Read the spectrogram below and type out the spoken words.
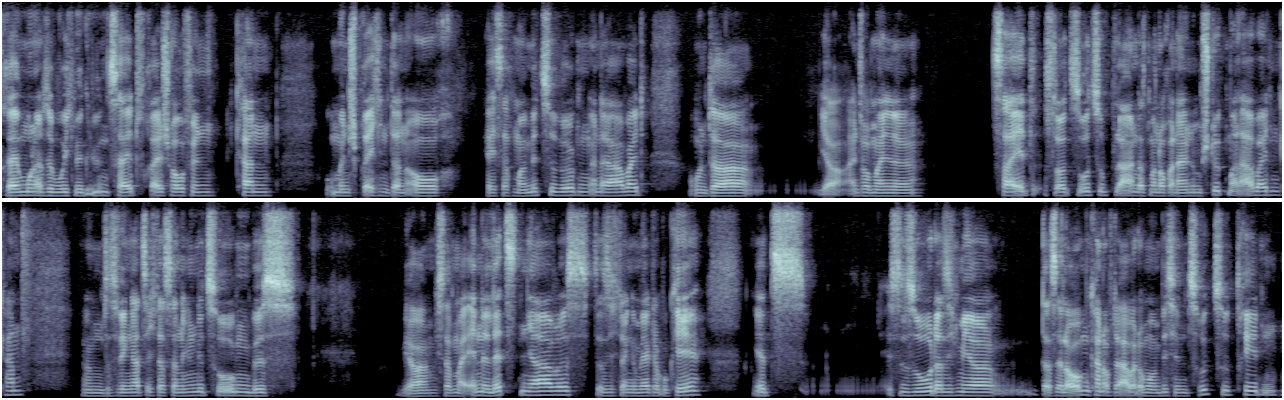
drei Monate, wo ich mir genügend Zeit freischaufeln kann, um entsprechend dann auch, ich sag mal, mitzuwirken an der Arbeit und da ja einfach meine Zeitslots so zu planen, dass man auch an einem Stück mal arbeiten kann. Ähm, deswegen hat sich das dann hingezogen bis, ja, ich sag mal Ende letzten Jahres, dass ich dann gemerkt habe, okay, jetzt ist es so, dass ich mir das erlauben kann, auf der Arbeit auch mal ein bisschen zurückzutreten.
